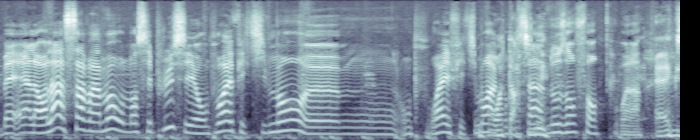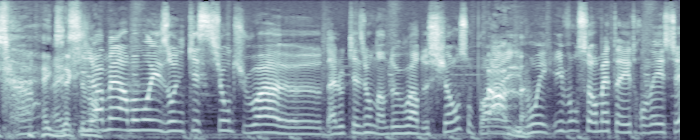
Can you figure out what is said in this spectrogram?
Ben alors là, ça vraiment, on en sait plus et on pourra effectivement, euh, on pourra effectivement On pourra raconter ça à nos enfants. Voilà. Hein. Si Exactement. jamais à un moment ils ont une question, tu vois, euh, à l'occasion d'un devoir de science, on pourra, Bam ils, vont, ils vont se remettre à les trouver. C'est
